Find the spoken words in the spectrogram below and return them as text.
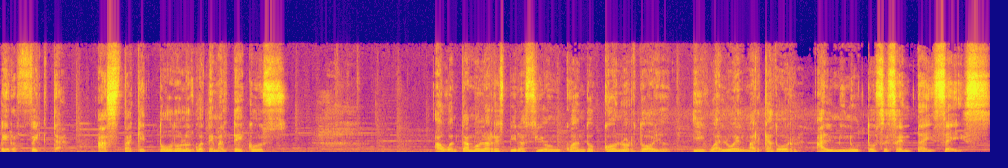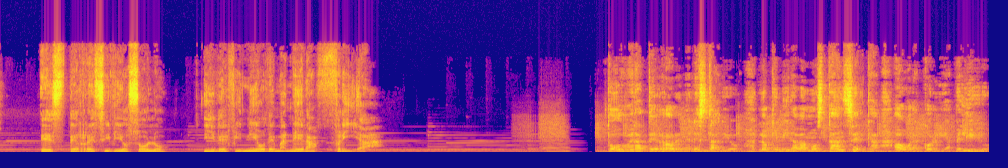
perfecta, hasta que todos los guatemaltecos aguantamos la respiración cuando Connor Doyle igualó el marcador al minuto 66. Este recibió solo y definió de manera fría. Todo era terror en el estadio. Lo que mirábamos tan cerca ahora corría peligro.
